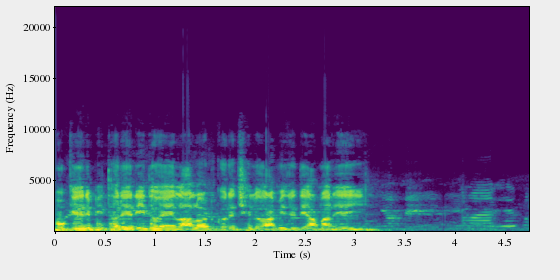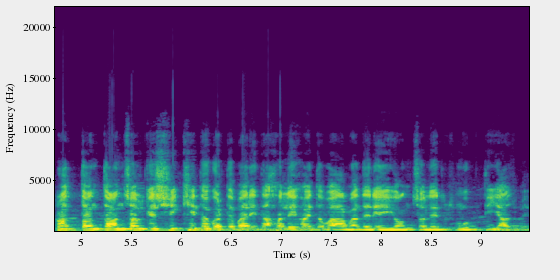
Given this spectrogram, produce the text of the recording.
বুকের ভিতরে হৃদয়ে লালন করেছিল, আমি যদি আমার এই প্রত্যন্ত অঞ্চলকে শিক্ষিত করতে পারি, তাহলেই হয়তোবা আমাদের এই অঞ্চলের মুক্তি আসবে।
